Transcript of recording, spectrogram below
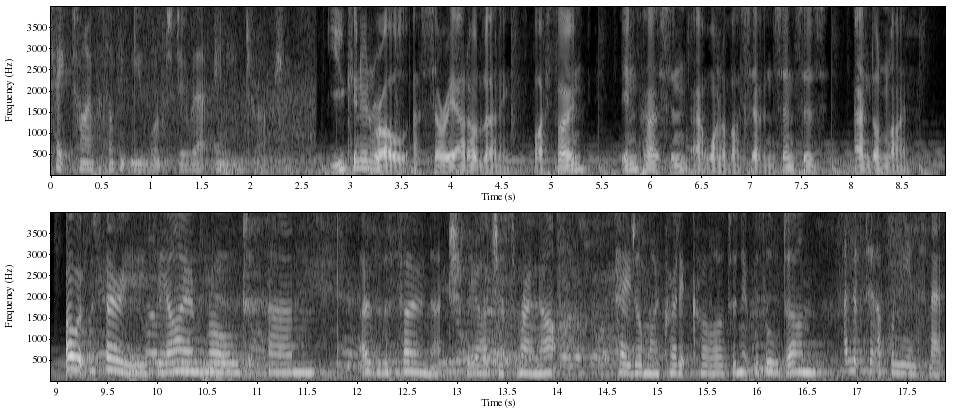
take time for something you want to do without any interruptions. You can enrol at Surrey Adult Learning by phone, in person at one of our seven centres, and online. Oh, it was very easy. I enrolled um, over the phone actually. I just rang up, paid on my credit card, and it was all done. I looked it up on the internet,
